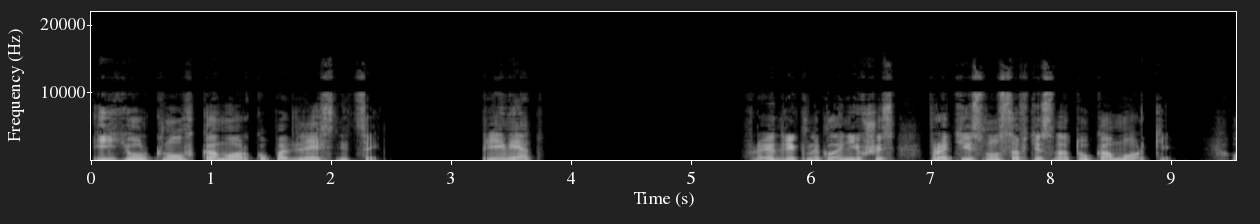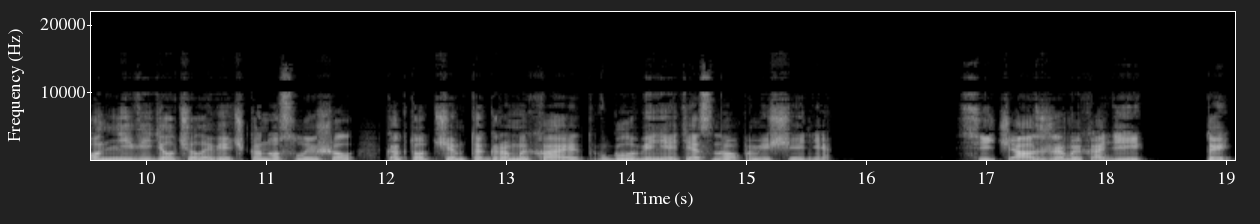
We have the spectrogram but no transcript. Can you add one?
и юркнул в коморку под лестницей. «Привет!» Фредрик, наклонившись, протиснулся в тесноту коморки. Он не видел человечка, но слышал, как тот чем-то громыхает в глубине тесного помещения. «Сейчас же выходи! Ты!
